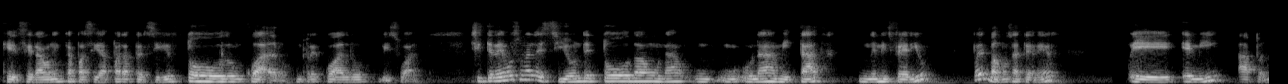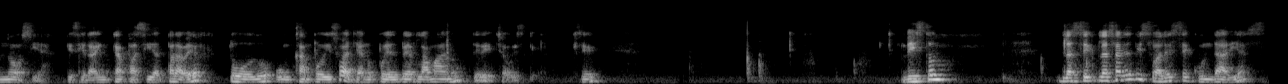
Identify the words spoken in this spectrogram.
que será una incapacidad para percibir todo un cuadro, un recuadro visual. Si tenemos una lesión de toda una, una mitad, un hemisferio, pues vamos a tener eh, hemiapnosia, que será incapacidad para ver todo un campo visual. Ya no puedes ver la mano derecha o izquierda. ¿Listo? Las, las áreas visuales secundarias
